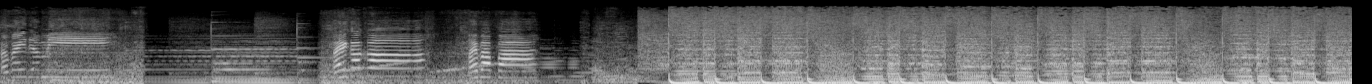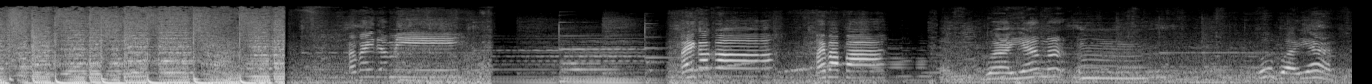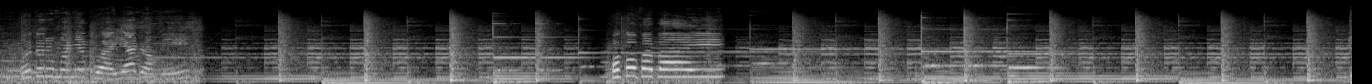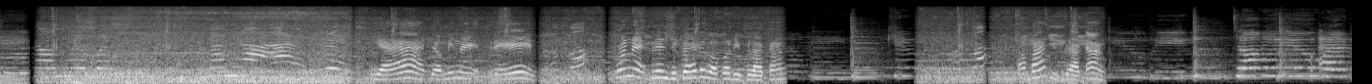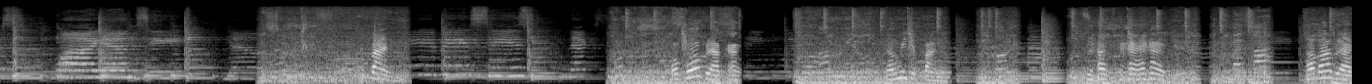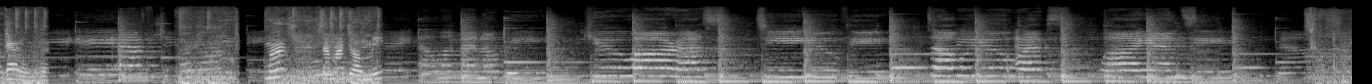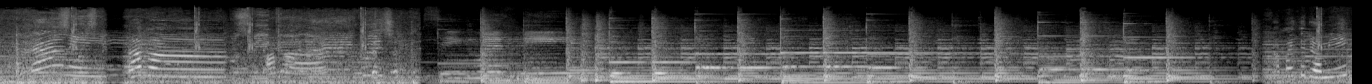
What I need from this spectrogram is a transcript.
Bye bye Dami. Bye Koko. Bye Papa. Bye bye Dami. Bye Koko. Bye Papa. Buaya mak. Hmm. Oh buaya. Oh itu rumahnya buaya Dami. Koko bye bye. Ya, Dami naik tren. Kok naik tren juga itu Koko di belakang? Apa di belakang? Depan. Koko belakang kami depan belakang. Apa belakang? Mas sama Domi. Domi dummy.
